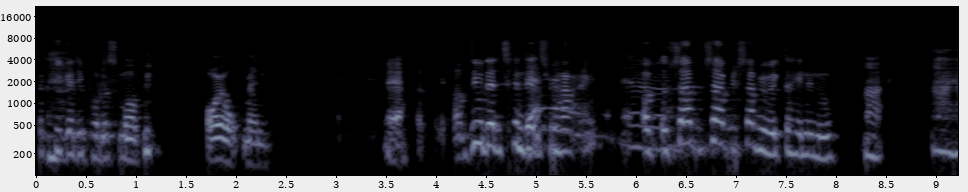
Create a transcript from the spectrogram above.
Så kigger de på dig som om, åh jo, men... Ja. Og det er jo den tendens, ja, vi har, ikke? Og, og så, så, er vi, så er vi jo ikke derhen endnu. Nej, nej.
